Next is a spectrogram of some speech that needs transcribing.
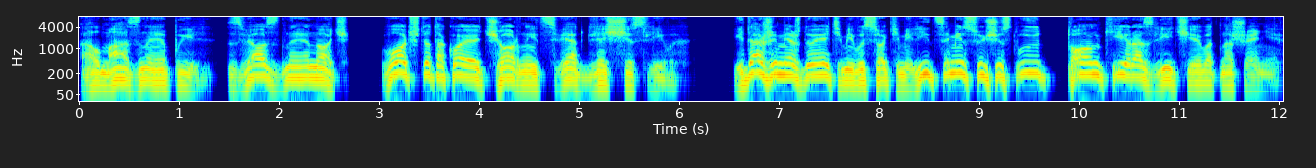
Алмазная пыль, звездная ночь — вот что такое черный цвет для счастливых. И даже между этими высокими лицами существуют тонкие различия в отношениях.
